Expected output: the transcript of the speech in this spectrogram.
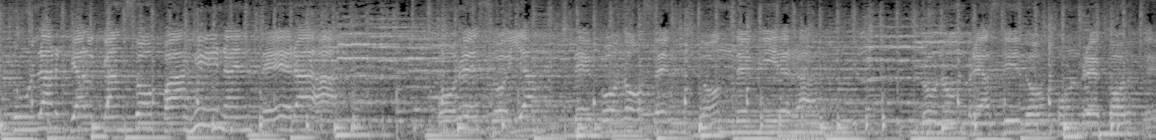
Titular que alcanzó página entera. Por eso ya te conocen donde quiera. Tu nombre ha sido un recorte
